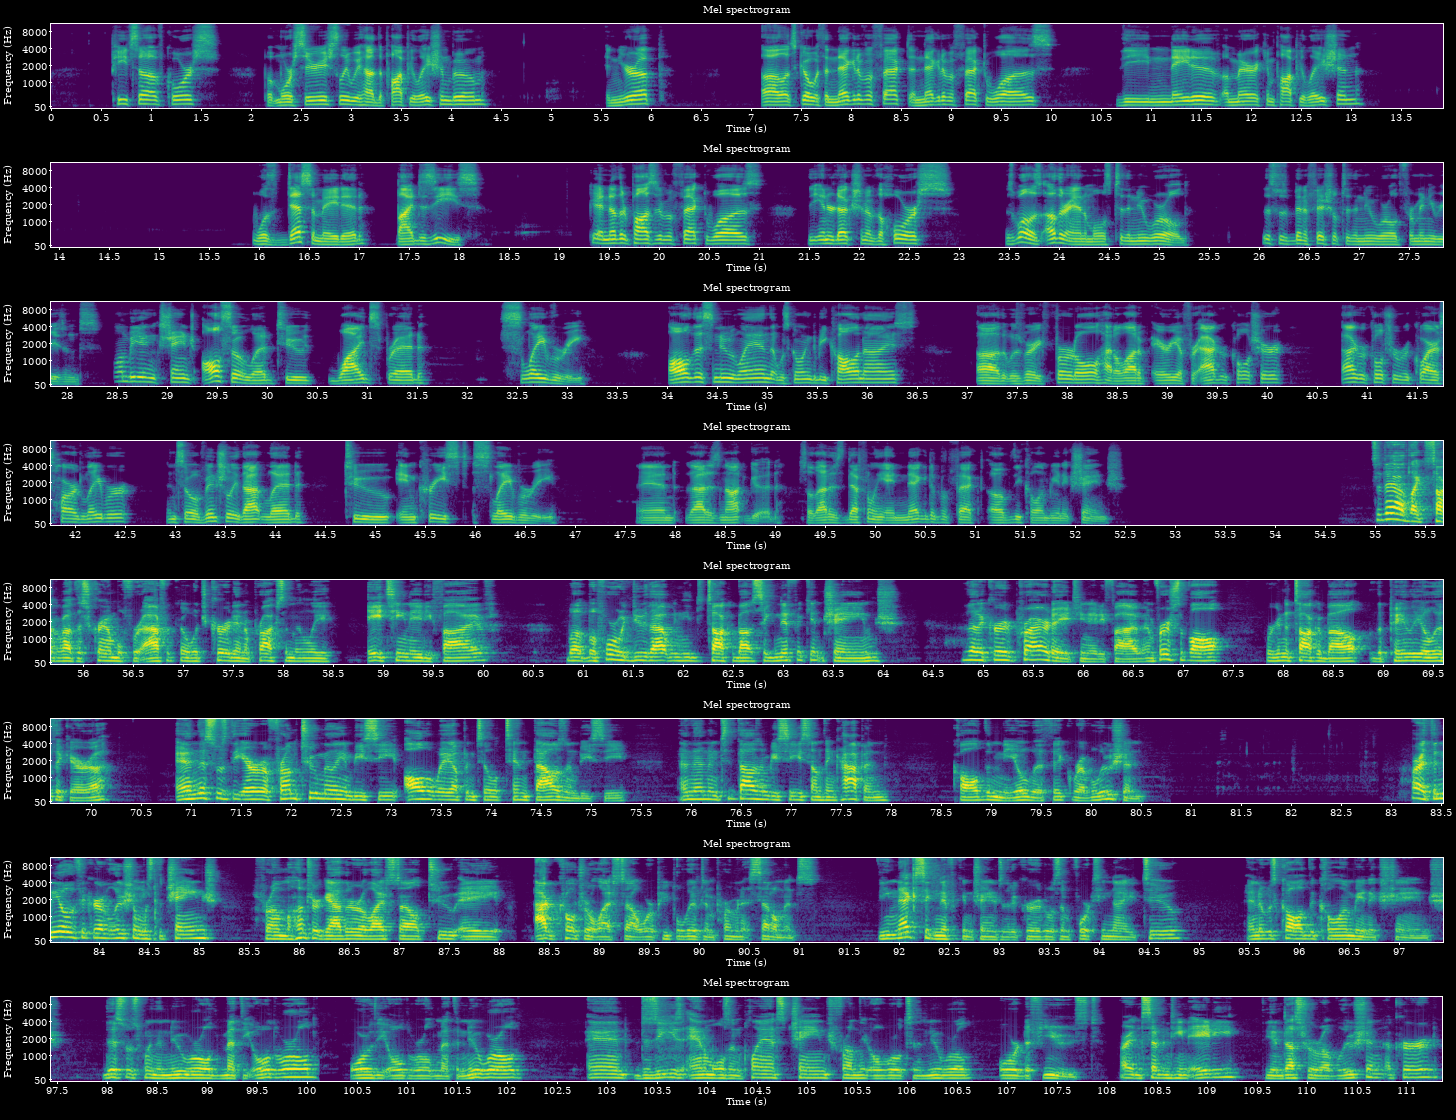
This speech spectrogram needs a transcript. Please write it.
pizza, of course. But more seriously, we had the population boom in Europe. Uh, let's go with a negative effect. A negative effect was the Native American population was decimated by disease. Okay, another positive effect was the introduction of the horse, as well as other animals, to the New World. This was beneficial to the New World for many reasons. Columbian Exchange also led to widespread slavery. All this new land that was going to be colonized, uh, that was very fertile, had a lot of area for agriculture. Agriculture requires hard labor, and so eventually that led to increased slavery. And that is not good. So that is definitely a negative effect of the Columbian Exchange. Today I'd like to talk about the scramble for Africa, which occurred in approximately 1885. But before we do that, we need to talk about significant change that occurred prior to 1885. And first of all, we're going to talk about the Paleolithic era. And this was the era from 2 million BC all the way up until 10,000 BC. And then in 2000 BC, something happened called the Neolithic Revolution. All right, the Neolithic Revolution was the change from hunter-gatherer lifestyle to a agricultural lifestyle where people lived in permanent settlements. The next significant change that occurred was in 1492, and it was called the Columbian Exchange. This was when the New World met the Old World, or the Old World met the New World, and disease, animals, and plants changed from the Old World to the New World, or diffused. All right, in 1780, the Industrial Revolution occurred,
